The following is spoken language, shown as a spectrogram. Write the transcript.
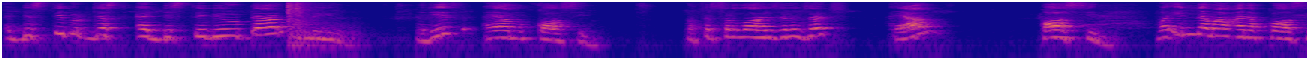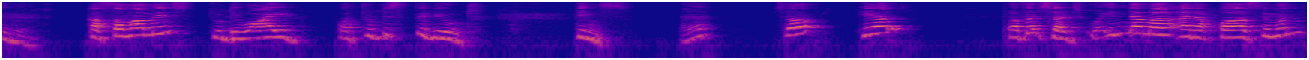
a distributor, just a distributor to you. That is, I am Qasim. Prophet ﷺ said, I am Qasim. وَإِنَّمَا أَنَا قَاسِمٌ Qasama means to divide or to distribute things. Eh? So here Prophet said, وَإِنَّمَا أَنَا قَاسِمٌ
